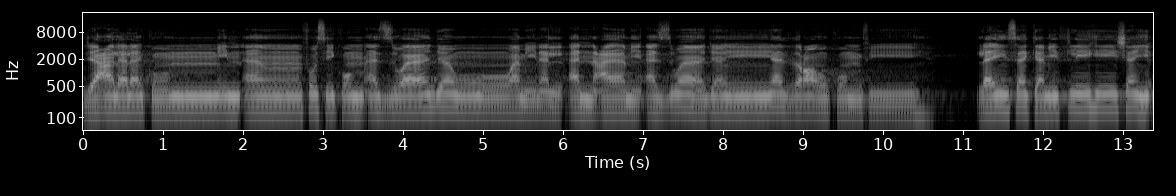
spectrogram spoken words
جعل لكم من أنفسكم أزواجا ومن الأنعام أزواجا يذرؤكم فيه. ليس كمثله شيء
